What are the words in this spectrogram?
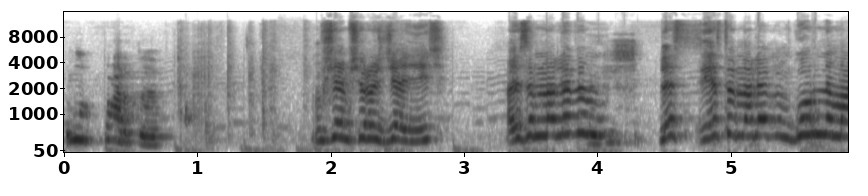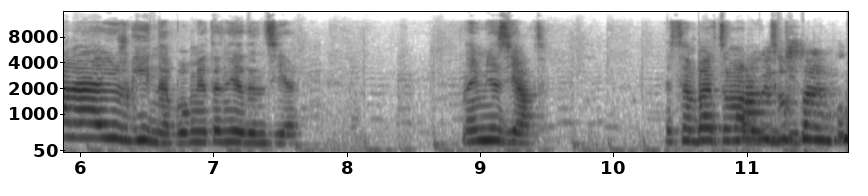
utwarte. Musiałem się rozdzielić. A jestem na lewym. Jestem na lewym górnym, ale już ginę, bo mnie ten jeden zje. No i mnie zjadł. Jestem bardzo Prawie malutki. dostałem ku...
